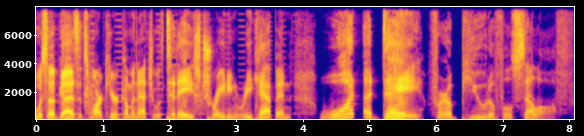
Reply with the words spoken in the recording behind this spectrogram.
What's up, guys? It's Mark here coming at you with today's trading recap. And what a day for a beautiful sell off.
